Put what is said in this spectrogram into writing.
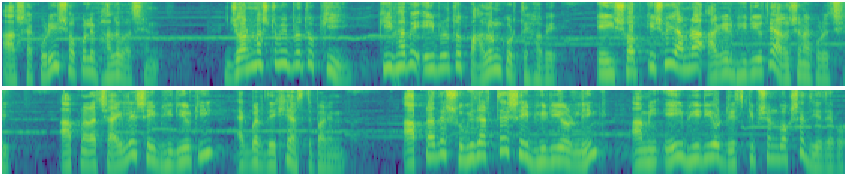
আশা করি সকলে ভালো আছেন। জন্মাষ্টমী ব্রত কি? কীভাবে এই ব্রত পালন করতে হবে? এই সব কিছুই আমরা আগের ভিডিওতে আলোচনা করেছি। আপনারা চাইলে সেই ভিডিওটি একবার দেখে আসতে পারেন। আপনাদের সুবিধার্থে সেই ভিডিওর লিংক আমি এই ভিডিও ডেসক্রিপশন বক্সে দিয়ে দেব।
